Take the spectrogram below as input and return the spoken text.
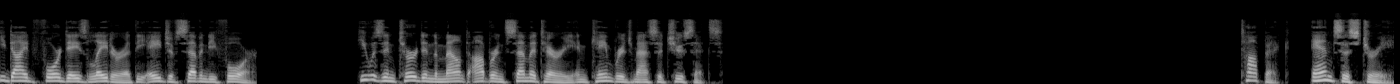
He died four days later at the age of 74. He was interred in the Mount Auburn Cemetery in Cambridge, Massachusetts. Topic: Ancestry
